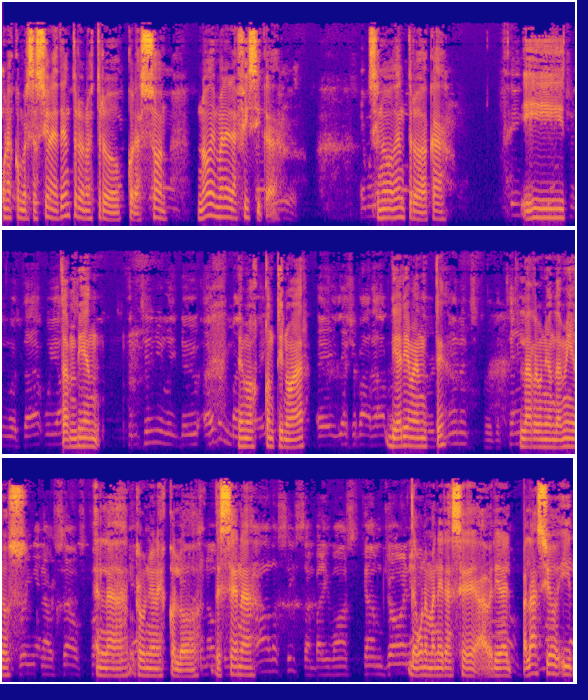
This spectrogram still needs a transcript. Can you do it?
Unas conversaciones dentro de nuestro corazón, no de manera física, sino dentro de acá. Y también debemos continuar diariamente 30 minutes for the 10, la reunión de amigos, en las reuniones con los de cena. De alguna manera se abrirá el palacio y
